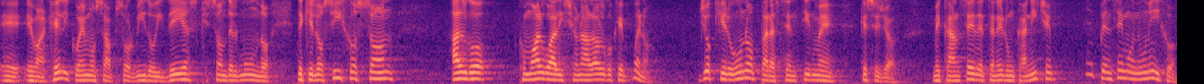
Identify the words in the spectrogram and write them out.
eh, evangélico, hemos absorbido ideas que son del mundo, de que los hijos son algo como algo adicional, algo que, bueno, yo quiero uno para sentirme, qué sé yo, me cansé de tener un caniche, pensemos en un hijo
